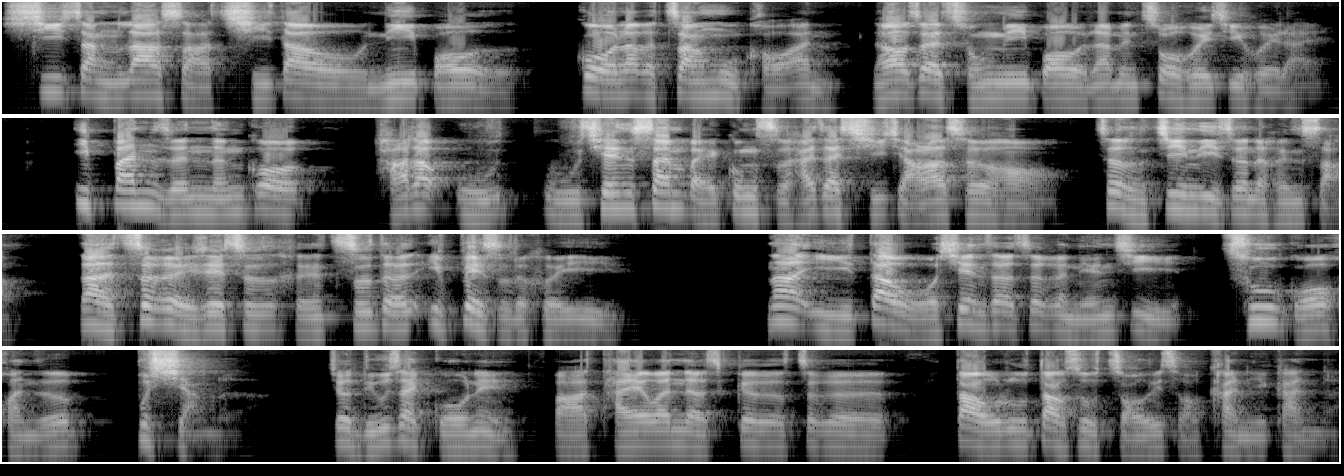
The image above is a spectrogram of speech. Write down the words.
西藏拉萨骑到尼泊尔，过那个樟木口岸，然后再从尼泊尔那边坐飞机回来。一般人能够爬到五五千三百公尺还在骑脚踏车，哈，这种经历真的很少。那这个也是很值得一辈子的回忆。那以到我现在这个年纪，出国反而不想了，就留在国内，把台湾的各个这个道路到处走一走，看一看的。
